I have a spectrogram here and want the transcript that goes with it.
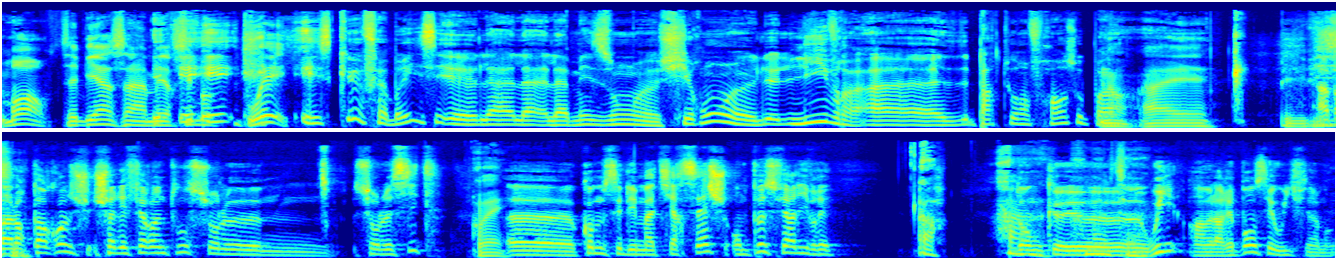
Bon, c'est bien ça, merci beaucoup. oui. Est-ce que Fabrice, euh, la, maison euh, Chiron euh, livre partout en France ou pas Non, ah, ah bah alors par contre, je suis allé faire un tour sur le sur le site. comme c'est des matières sèches, on peut se faire livrer. Ah. Ah, Donc euh, oui, hein, la réponse est oui finalement.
